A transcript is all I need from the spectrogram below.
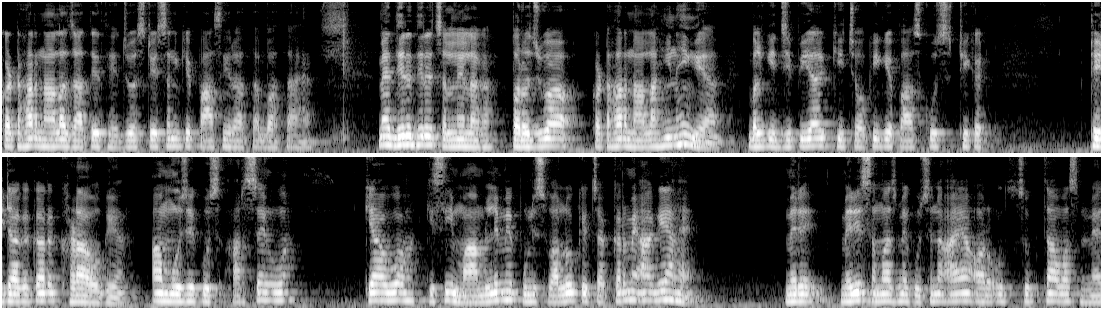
कटहर नाला जाते थे, जो स्टेशन के पास ही रहता, बहता है। मैं धीरे धीरे चलने लगा। परजुआ कटहर नाला ही नहीं गया, बल्कि जीपीआर की चौकी के पास कुछ टिकट ठिठक कर खड़ा हो गया। अब मुझे कुछ आश्चर्य हुआ। क्या वह किसी मामले में पुलिस वालों के चक्कर में आ गया है? मेरे, मेरी समझ में कुछ न आया और उत्सुकतावश मैं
